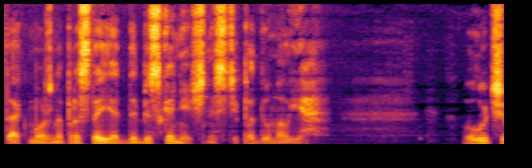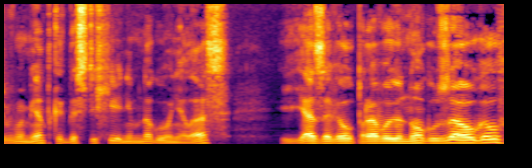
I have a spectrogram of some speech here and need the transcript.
Так можно простоять до бесконечности, подумал я. Лучше в момент, когда стихия немного унялась, я завел правую ногу за угол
